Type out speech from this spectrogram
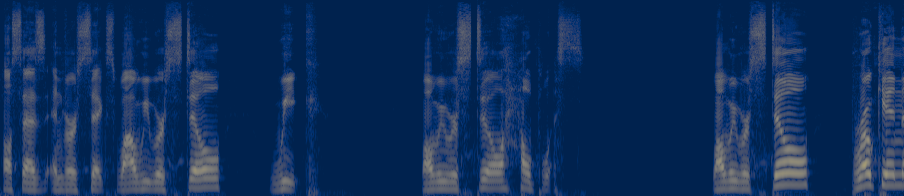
Paul says in verse 6 while we were still weak, while we were still helpless, while we were still broken,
